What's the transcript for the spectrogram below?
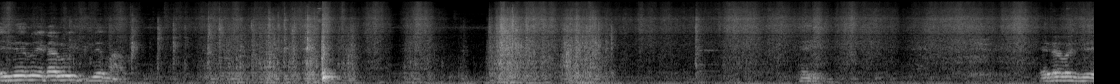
এই যে এটা হলো ইসলে মাছ। এটা হলো যে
